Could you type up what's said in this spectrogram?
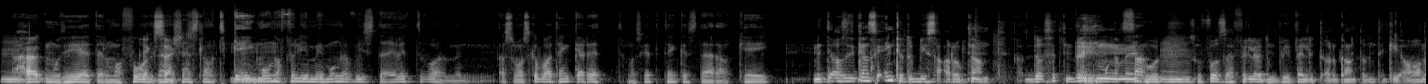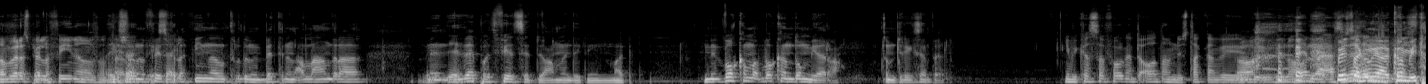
Mm. högmodhet eller man får den här Exakt. känslan att "Ey, Mm. många följer mig, många visste, jag vet inte vad. Men alltså man ska bara tänka rätt. Man ska inte tänka sådär okej. Men det, alltså, det är ganska enkelt att bli så arrogant. Du har sett väldigt många människor Mm. som får så här följare, de blir väldigt arroganta. De tänker ja, De börjar spela fina och sånt Exakt, där. de spela fina, de tror de är bättre än alla andra. Men det, det, är på ett fel sätt du använder din makt. Men vad kan, vad kan de göra? Som till exempel. Vi kastar frågan till Adam nu stackarn. Vi, Ja. vi vill ha. Alltså, Första gången jag kom hit,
